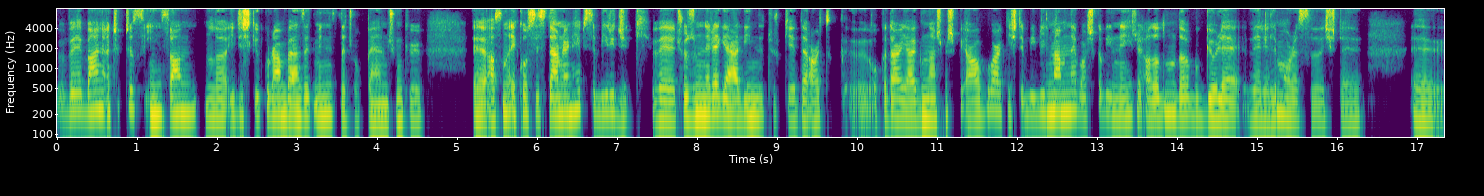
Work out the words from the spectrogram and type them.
ve ben açıkçası insanla ilişki kuran benzetmenizi de çok beğendim. Çünkü e, aslında ekosistemlerin hepsi biricik ve çözümlere geldiğinde Türkiye'de artık e, o kadar yaygınlaşmış bir algı var ki işte bir bilmem ne başka bir nehri alalım da bu göle verelim. Orası işte e,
